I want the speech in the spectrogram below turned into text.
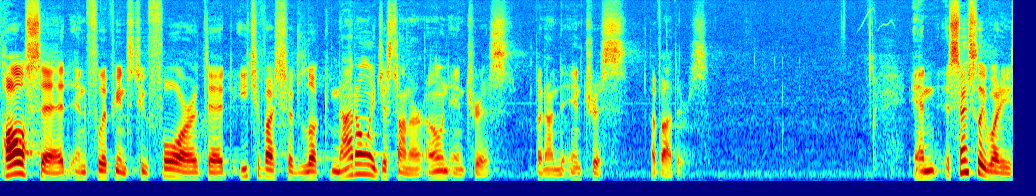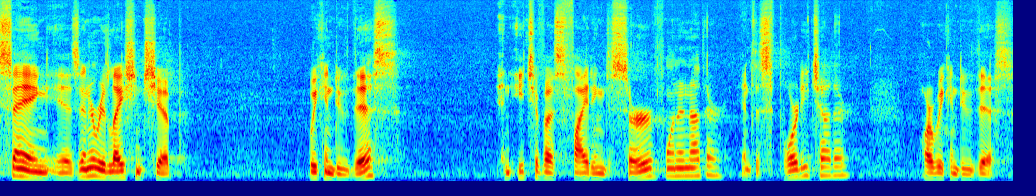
Paul said in Philippians 2 4 that each of us should look not only just on our own interests, but on the interests of others. And essentially, what he's saying is in a relationship, we can do this, and each of us fighting to serve one another and to support each other, or we can do this,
